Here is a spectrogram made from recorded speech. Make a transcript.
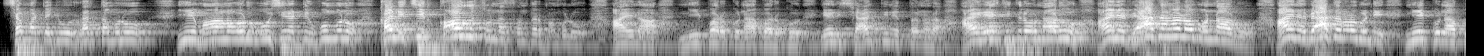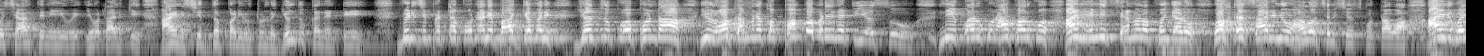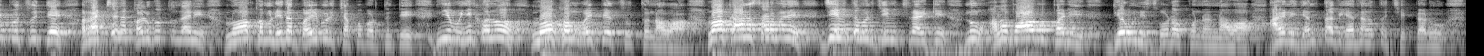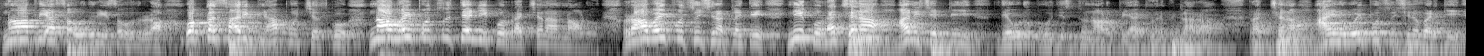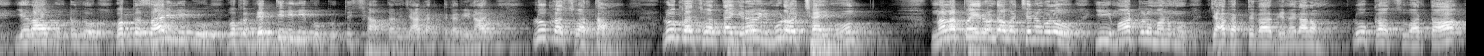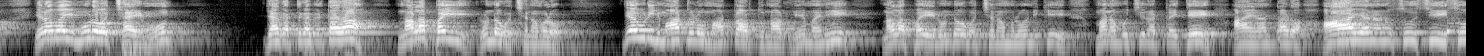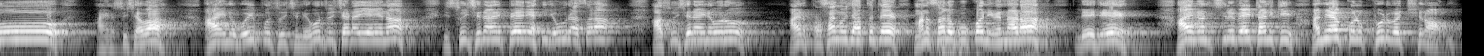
చెమటయు రక్తమును ఈ మానవుడు ఊసినట్టు ఉమ్మును కలిసి కారుస్తున్న సందర్భంలో ఆయన నీ కొరకు నా కొరకు నేను శాంతినిస్తున్నాడు ఆయన ఏ స్థితిలో ఉన్నాడు? ఆయన వేదనలో ఉన్నారు. ఆయన వేదనలో ఉండి నీకు నాకు శాంతిని ఇవ్వటానికి ఆయన సిద్ధపడి ఉంటుండే. ఎందుకనంటే విడిచిపెట్టకుండానే భాగ్యమని ఎంచుకోకుండా ఈ లోకమునకు పంపబడినట్టు యేసు. నీ కొరకు నా కొరకు ఆయన ఎన్ని శ్రమలు పొందాడో ఒక్కసారి నువ్వు ఆలోచన చేసుకుంటావా? ఆయన వైపు చూస్తే రక్షణ కలుగుతుందని లోకము లేదా బైబిల్ చెప్పబడుతుంటే నీవు ఇంకనూ లోకం వైపే చూస్తున్నావా? లోకానుసారమైన జీవితం జీవించడానికి నువ్వు అలవాటు పడి దేవుని చూడకుండా ఉన్నావా? ఆయన ఎంత వేదనతో చెప్పాడు నా ప్రియ సహోదరి సహోదరుడా ఒక్కసారి జ్ఞాపకం చేసుకో. నా వైపు చూస్తే నీకు రక్షణ అన్నాడు. రా వైపు చూసినట్లయితే నీకు రక్షణ అని చెప్పి దేవుడు బోధిస్తున్నాడు. ప్రియా దేవుని బిడ్డారా రక్షణ ఆయన వైపు చూసిన వారికి ఎలా ఉంటుందో ఒక్కసారి మీకు ఒక వ్యక్తిని మీకు గుర్తు చేస్తాను జాగ్రత్తగా వినాలి. లూకస్ వార్త. వార్త ఇరవై మూడో అధ్యాయము. నలభై రెండవ వచనములో ఈ మాటలు మనము జాగ్రత్తగా వినగలం. లూకాసు వార్త ఇరవై మూడవ అధ్యాయము. జాగ్రత్తగా వింటారా? నలభై రెండవ వచనములో. దేవుడు ఈ మాటలు మాట్లాడుతున్నాడు. ఏమని? నలభై రెండవ వచనములోనికి మనం వచ్చినట్లయితే ఆయన అంటాడు ఆయనను చూసి సూ ఆయన చూసావా ఆయన వైపు చూసిన ఎవరు చూశాడా ఆయన ఈ చూసిన ఆయన పేరు ఎవరు అసలు? ఆ చూసిన ఆయన ఎవరు? ఆయన ప్రసంగం చేస్తుంటే మనసులో కూకొని విన్నాడా? లేదే. ఆయనను సిలివేయటానికి అనేకులు కూడి వచ్చినారు.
